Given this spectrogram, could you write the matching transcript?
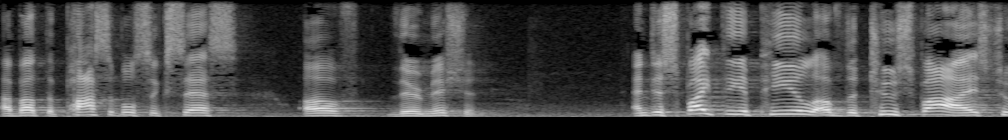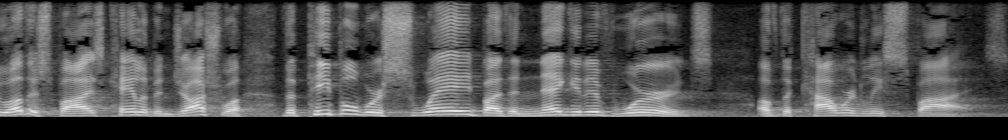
about the possible success of their mission. And despite the appeal of the two spies, two other spies, Caleb and Joshua, the people were swayed by the negative words of the cowardly spies.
